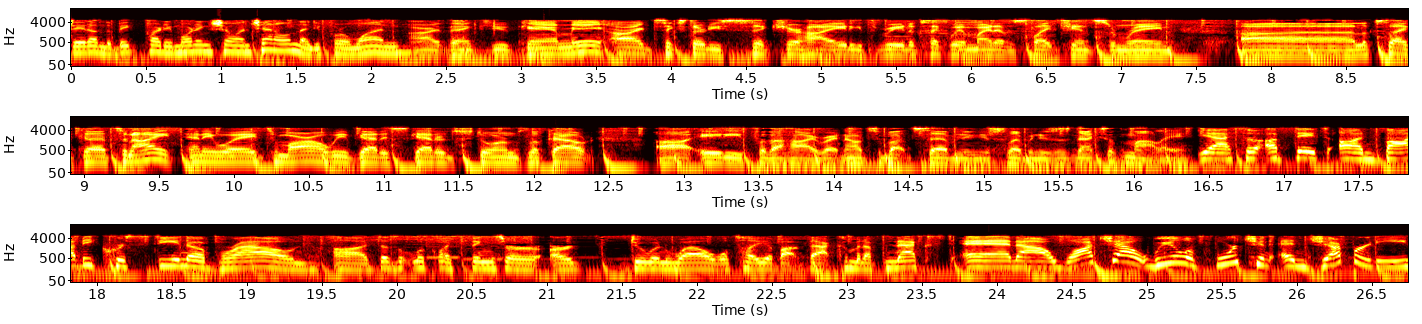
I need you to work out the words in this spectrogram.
update on the Big Party Morning Show on Channel 94.1. All right, thank you, Cammy. All right, 636, your high 83. Looks like we might have a slight chance of some rain. Uh, looks like uh, tonight, anyway. Tomorrow we've got a scattered storms. Look out, uh, 80 for the high. Right now it's about 70, and your celebrity news is next with Molly. Yeah, so updates on Bobbi Kristina Brown. Uh, doesn't look like things are, are doing well. We'll tell you about that coming up next. And uh, watch out, Wheel of Fortune and Jeopardy.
